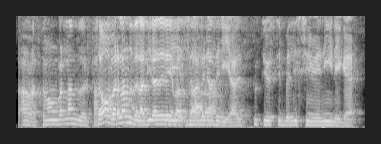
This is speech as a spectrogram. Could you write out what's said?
Allora, stavamo parlando del fatto Stavamo parlando della pirateria di- passata. Della pirateria, tutti questi bellissimi vinili che,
